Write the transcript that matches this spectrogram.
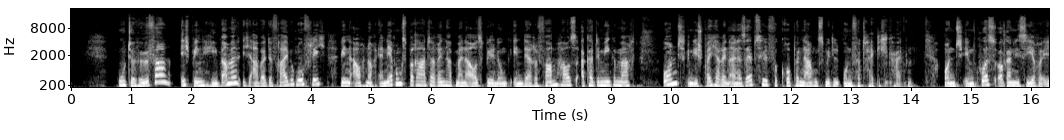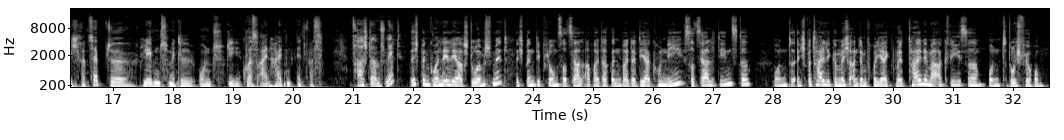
Ute Höfer, ich bin Hebamme, ich arbeite freiberuflich, bin auch noch Ernährungsberaterin, habe meine Ausbildung in der Reformhausakademie gemacht und bin die Sprecherin einer Selbsthilfegruppe Nahrungsmittelunverträglichkeiten. Und im Kurs organisiere ich Rezepte, Lebensmittel und die Kurseinheiten etwas. Frau Sturmschmidt? Ich bin Cornelia Sturmschmidt. Ich bin Diplom-Sozialarbeiterin bei der Diakonie Soziale Dienste und ich beteilige mich an dem Projekt mit Teilnehmerakquise und Durchführung.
